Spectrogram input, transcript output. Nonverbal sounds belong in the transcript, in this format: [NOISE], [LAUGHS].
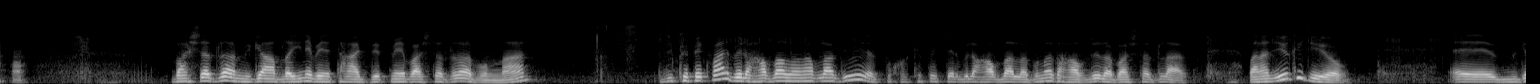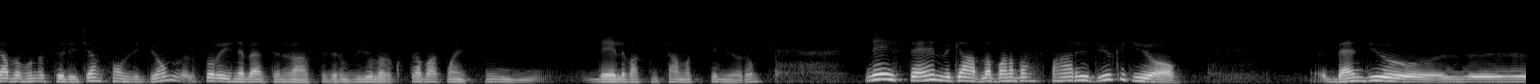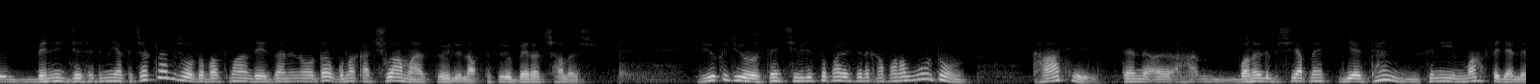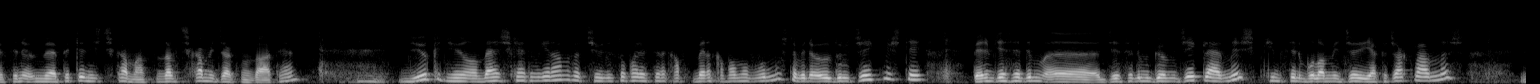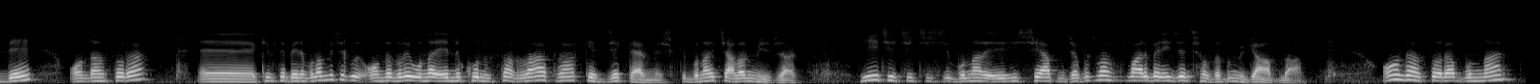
[LAUGHS] Başladılar Müge abla yine beni taciz etmeye başladılar bunlar. Bizim köpek var böyle havlarlar havlar diyor ya sokak köpekleri böyle havlarlar. Bunlar da havlıyorlar başladılar. Bana diyor ki diyor "Ee, Müge abla bunu da söyleyeceğim son videom. Sonra yine ben seni rahatsız ederim videoları kusura bakmayın sizin değerli vaktinizi çalmak istemiyorum. Neyse Müge abla bana bas bağırıyor diyor ki diyor ben diyor "z- benim cesedimi yakacaklarmış orada basmanede eczanenin orada buna kaçıyor ama söylüyor lafta söylüyor Berat Çalış. Diyor ki diyor sen çivili sopayla seni kafana vurdum. Katil. Sen e, bana öyle bir şey yapmaya yelten seni mahvederler. Seni müebbetten hiç çıkamazsın. Zaten çıkamayacaksın zaten. Diyor ki diyor ben şikayetimi geri almasa çivili sopayla seni kaf benim kafama vurmuş da beni öldürecekmiş de benim cesedim e, cesedimi gömeceklermiş. Kimsenin bulamayacağı yakacaklarmış ve ondan sonra e, kimse beni bulamayacak. Ondan dolayı onlar elini konusuna rahat rahat gezeceklermiş. Buna hiç alınmayacak. Hiç hiç hiç, hiç bunlar hiç şey yapmayacakmış. Bari ben iyice çıldırdım Müge abla. Ondan sonra bunlar bu,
